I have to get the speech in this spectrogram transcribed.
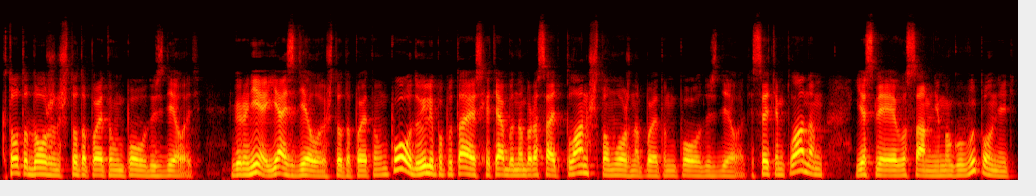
Кто-то должен что-то по этому поводу сделать. Говорю, не, я сделаю что-то по этому поводу или попытаюсь хотя бы набросать план, что можно по этому поводу сделать. И с этим планом, если я его сам не могу выполнить,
